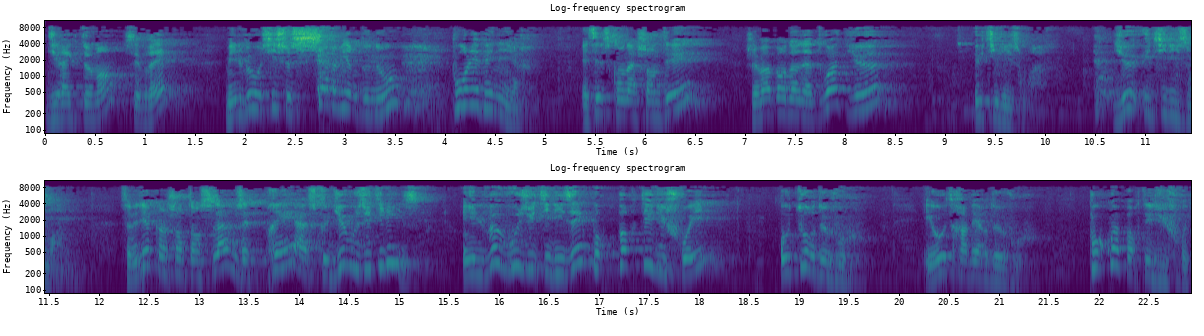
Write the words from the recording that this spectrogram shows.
directement, c'est vrai, mais il veut aussi se servir de nous pour les bénir. Et c'est ce qu'on a chanté, je m'abandonne à toi, Dieu, utilise-moi. Dieu, utilise-moi. Ça veut dire qu'en chantant cela, vous êtes prêt à ce que Dieu vous utilise. Et il veut vous utiliser pour porter du fruit autour de vous et au travers de vous. Pourquoi porter du fruit?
